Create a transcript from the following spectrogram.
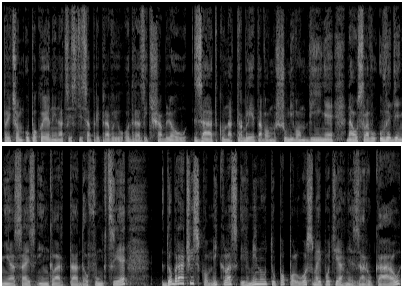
pričom upokojení nacisti sa pripravujú odraziť šabľou zátku na trblietavom šumivom víne na oslavu uvedenia Sais Inklarta do funkcie, Dobráčisko Miklas ich minútu po pol 8 potiahne za rukáv,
